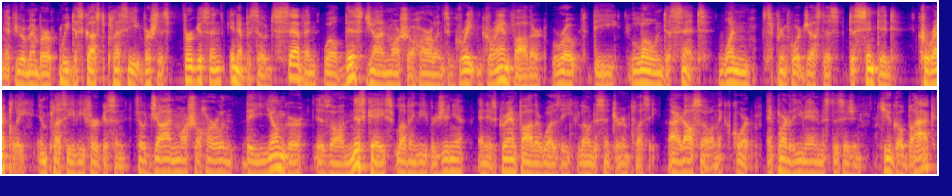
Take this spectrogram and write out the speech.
If you remember, we discussed Plessy versus Ferguson in episode 7. Well, this John Marshall Harlan's great grandfather wrote the lone dissent. One Supreme Court justice dissented correctly in Plessy v. Ferguson. So John Marshall Harlan, the younger, is on this case, Loving v. Virginia, and his grandfather was the lone dissenter in Plessy. All right, also on the court, and part of the unanimous decision, Hugo Black,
